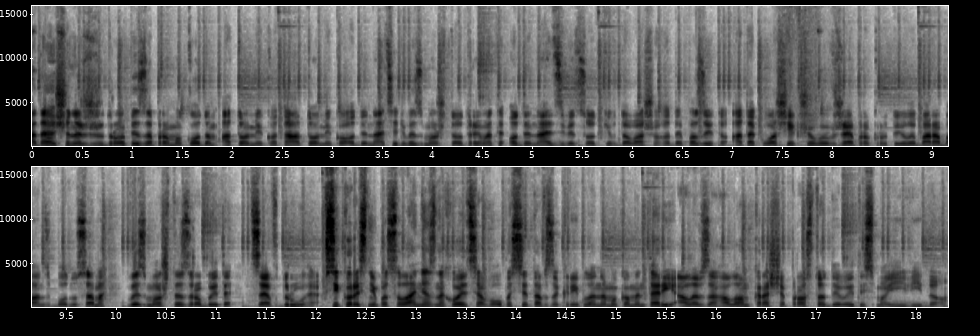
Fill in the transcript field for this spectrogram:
Нагадаю, що на джедропі за промокодом Atomico та Atomico 11 ви зможете отримати 11% до вашого депозиту. А також, якщо ви вже прокрутили барабан з бонусами, ви зможете зробити це вдруге. Всі корисні посилання знаходяться в описі та в закріпленому коментарі, але взагалом краще просто дивитись мої відео.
